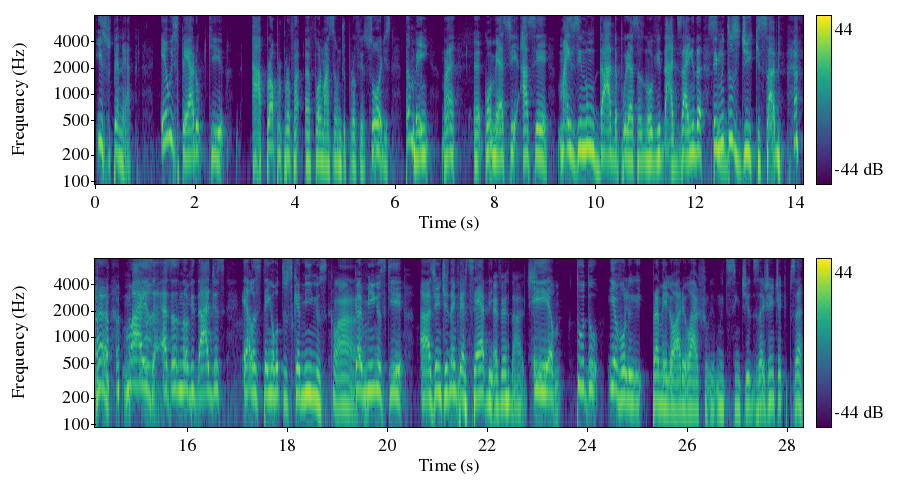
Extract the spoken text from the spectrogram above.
isso penetra. Eu espero que a própria a formação de professores também não é, eh, comece a ser mais inundada por essas novidades. Ainda tem Sim. muitos diques, sabe? Mas essas novidades, elas têm outros caminhos. Claro. Caminhos que a gente nem percebe. É verdade. E tudo evolui para melhor, eu acho, em muitos sentidos. A gente é que precisa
